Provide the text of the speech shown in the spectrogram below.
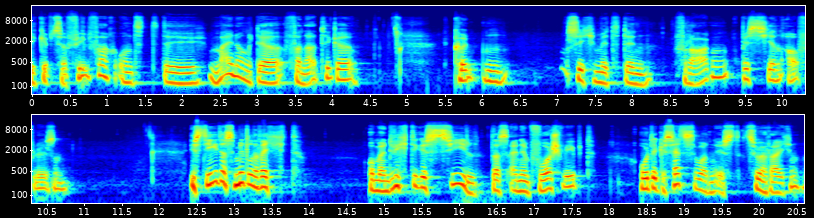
die gibt es ja vielfach und die Meinung der Fanatiker könnten sich mit den Fragen ein bisschen auflösen. Ist jedes Mittel recht, um ein wichtiges Ziel, das einem vorschwebt oder gesetzt worden ist, zu erreichen?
